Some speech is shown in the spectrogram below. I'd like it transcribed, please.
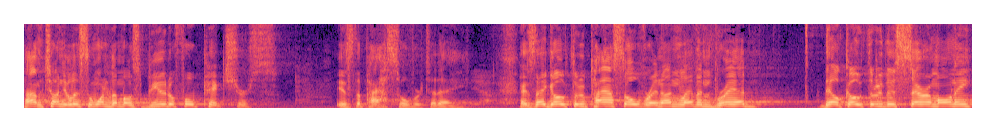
I'm telling you, listen, one of the most beautiful pictures is the Passover today. As they go through Passover and unleavened bread, They'll go through this ceremony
